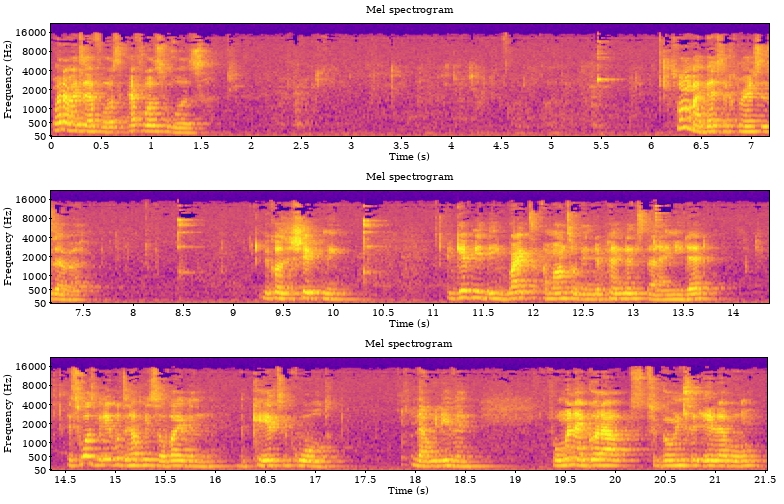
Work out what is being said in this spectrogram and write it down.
when I went to Air Force, Air Force was it's one of my best experiences ever because it shaped me. It gave me the right amount of independence that I needed. It's what's been able to help me survive in the chaotic world that we live in. From when I got out to going to A level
